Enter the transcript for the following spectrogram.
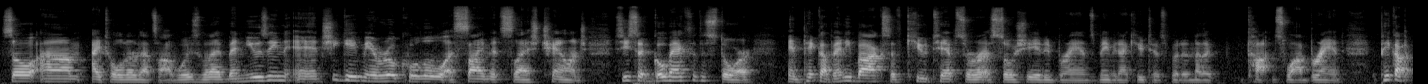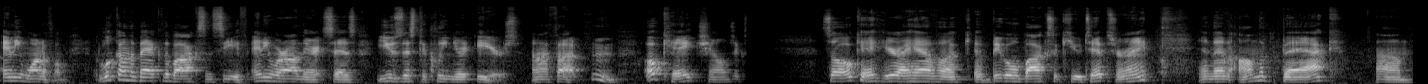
So um, I told her that's always what I've been using, and she gave me a real cool little assignment slash challenge. She said, "Go back to the store." And pick up any box of Q-tips or associated brands, maybe not Q-tips, but another cotton swab brand. Pick up any one of them. Look on the back of the box and see if anywhere on there it says, use this to clean your ears. And I thought, hmm, okay, challenge So, okay, here I have a, a big old box of Q-tips, right? And then on the back, um,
